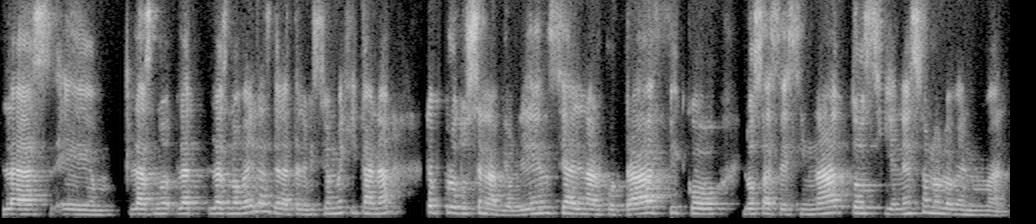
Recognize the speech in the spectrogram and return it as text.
las, eh, las, las novelas de la televisión mexicana reproducen la violencia, el narcotráfico, los asesinatos, y en eso no lo ven mal.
